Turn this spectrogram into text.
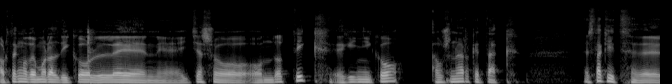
aurtengo demoraldiko lehen e, itxaso ondotik eginiko hausnarketak. Ez dakit, eh,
